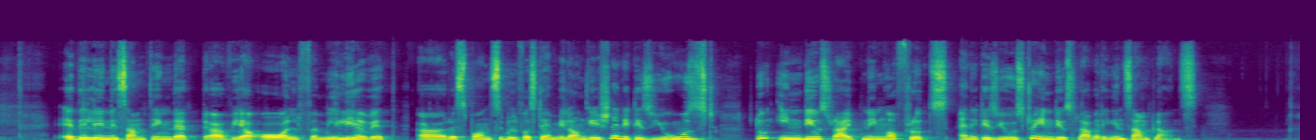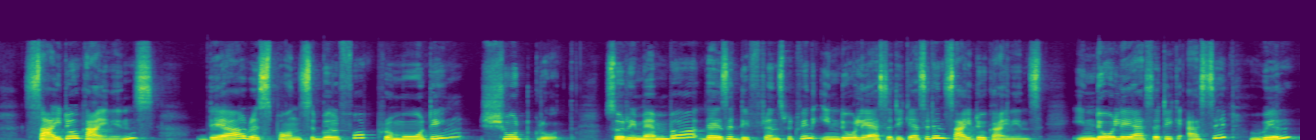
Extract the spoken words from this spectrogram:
Ethylene is something that uh, we are all familiar with, uh, responsible for stem elongation and it is used to induce ripening of fruits and it is used to induce flowering in some plants. Cytokinins, they are responsible for promoting shoot growth. So remember there is a difference between indole acetic acid and cytokinins. Indole acetic acid will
